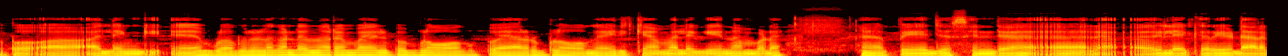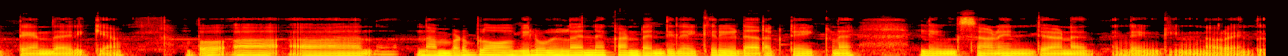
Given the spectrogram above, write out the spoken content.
അപ്പോൾ അല്ലെങ്കിൽ ബ്ലോഗിലുള്ള കണ്ടന്റ് എന്ന് പറയുമ്പോൾ അതിലിപ്പോൾ ബ്ലോഗ് വേറൊരു ബ്ലോഗ് ആയിരിക്കാം. അല്ലെങ്കിൽ നമ്മുടെ പേജസിന്റെ ലേക്ക് റീഡയറക്റ്റ് ചെയ്യുന്നതായിരിക്കാം. അപ്പോൾ നമ്മുടെ ബ്ലോഗിലുള്ള തന്നെ കണ്ടന്റിലേക്ക് റീഡയറക്റ്റ് അയക്കണ ലിങ്ക്സാണ് ഇന്റേർണൽ ലിങ്കിങ് എന്ന് പറയുന്നത്.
